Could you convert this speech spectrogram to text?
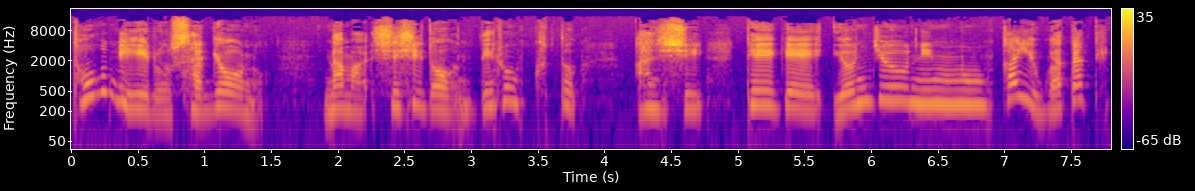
と見える作業の生獅子堂でること安心定芸40人回渡って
